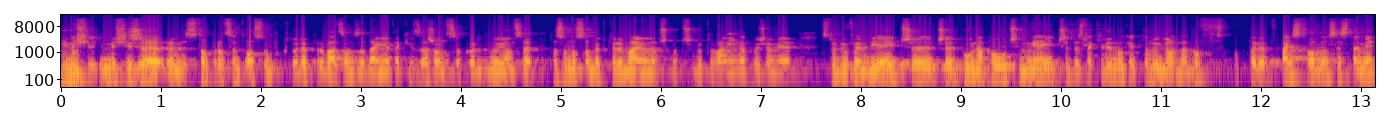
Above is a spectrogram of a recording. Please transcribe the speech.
I myśli, myśli, że y, 100% osób, które prowadzą zadania takie zarządco-koordynujące, to są osoby, które mają na przykład przygotowanie na poziomie studiów MBA, czy, czy pół na pół, czy mniej, czy to jest taki wymóg, jak to wygląda? Bo w, w państwowym systemie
